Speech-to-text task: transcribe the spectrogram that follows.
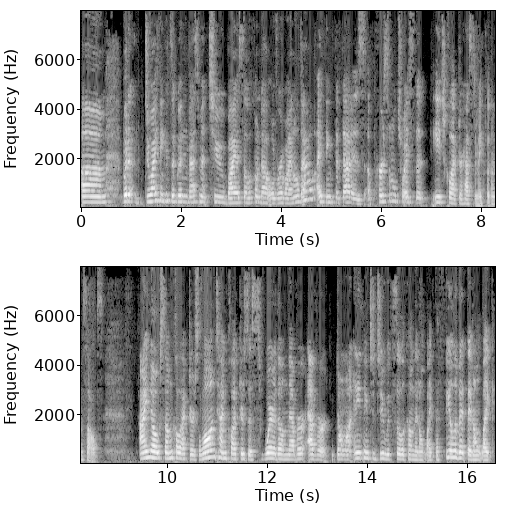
Um, but do I think it's a good investment to buy a silicone doll over a vinyl doll? I think that that is a personal choice that each collector has to make for themselves. I know some collectors, longtime collectors, that swear they'll never, ever, don't want anything to do with silicone. They don't like the feel of it. They don't like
